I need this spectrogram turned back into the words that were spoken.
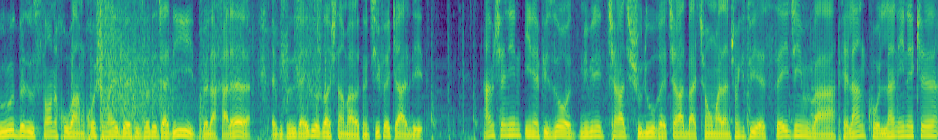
درود به دوستان خوبم. خوش اومدید به اپیزود جدید. بالاخره اپیزود جدید گذاشتم براتون. چی فکر کردید؟ همچنین این اپیزود می‌بینید چقدر شلوغه چقدر بچه ها اومدن. چون که توی استیجیم و پلن کلا اینه که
